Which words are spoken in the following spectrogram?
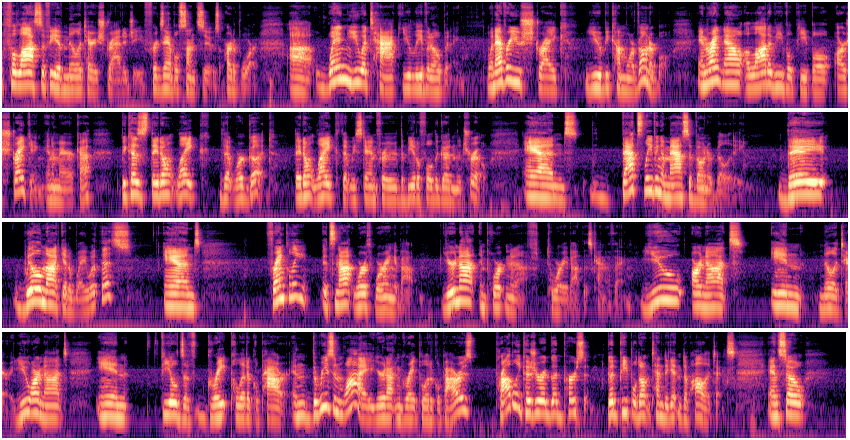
philosophy of military strategy, for example, Sun Tzu's Art of War, uh, when you attack, you leave an opening. Whenever you strike, you become more vulnerable. And right now, a lot of evil people are striking in America because they don't like that we're good. They don't like that we stand for the beautiful, the good, and the true. And that's leaving a massive vulnerability. They will not get away with this. And frankly, it's not worth worrying about. You're not important enough to worry about this kind of thing. You are not in military. You are not in fields of great political power. And the reason why you're not in great political power is probably because you're a good person. Good people don't tend to get into politics. And so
